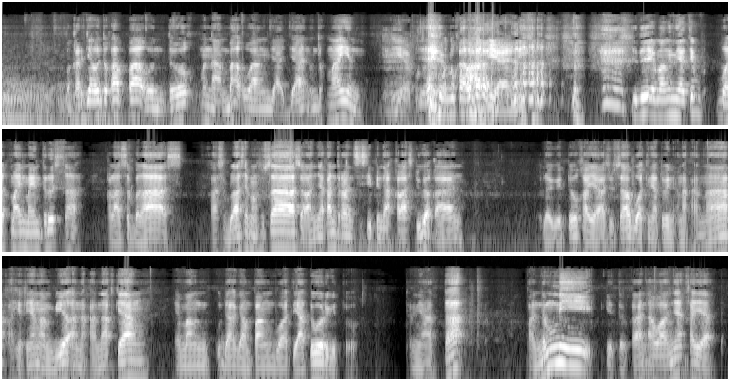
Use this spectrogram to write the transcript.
Bekerja untuk apa? Untuk menambah uang jajan untuk main. Iya bukan- bukan lagi ya jadi emang niatnya buat main-main terus lah. Kelas 11 kelas 11 emang susah soalnya kan transisi pindah kelas juga kan. Udah gitu kayak susah buat nyatuin anak-anak akhirnya ngambil anak-anak yang emang udah gampang buat diatur gitu. Ternyata pandemi gitu kan awalnya kayak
